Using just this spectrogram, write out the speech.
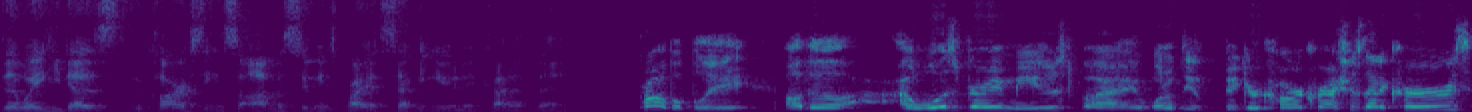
the way he does the car scene. So I'm assuming it's probably a second unit kind of thing. Probably. Although I was very amused by one of the bigger car crashes that occurs,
